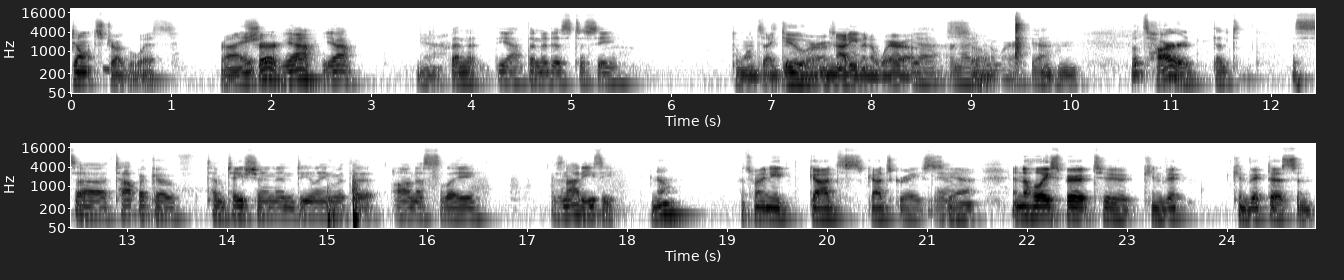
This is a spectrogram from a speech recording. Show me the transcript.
don't struggle with, right? Sure. Yeah. Yeah. Yeah. Then it, yeah, then it is to see the ones I do or I'm not even aware of. Yeah, or not so. even aware of. Yeah. Mm-hmm. Well, it's hard. That this uh, topic of temptation and dealing with it honestly is not easy. No. That's why I need God's God's grace. Yeah. yeah. And the Holy Spirit to convict convict us and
